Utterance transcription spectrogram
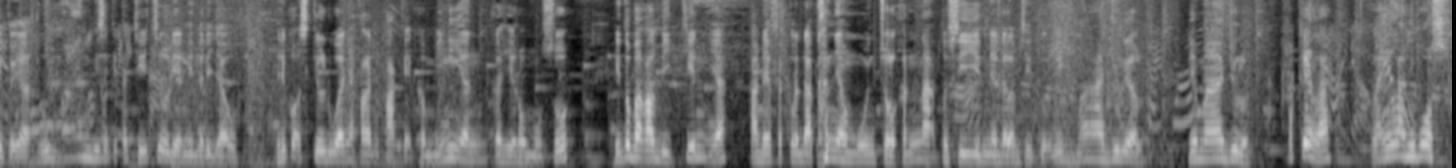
gitu ya lumayan bisa kita cicil dia nih dari jauh jadi kok skill 2 nya kalian pakai ke minion ke hero musuh itu bakal bikin ya ada efek ledakan yang muncul kena tuh si Yin nya dalam situ ih maju dia loh dia maju loh Oke okay lah, Laila nih bos.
